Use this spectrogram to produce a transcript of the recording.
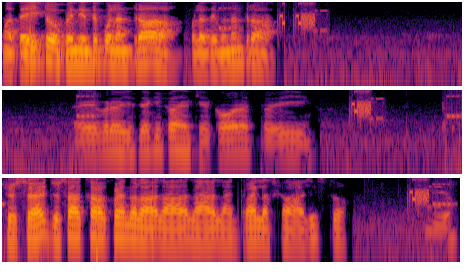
Mateito, pendiente por la entrada, por la segunda entrada. Eh, bro, yo estoy aquí con el que cobra, estoy... Yo estoy, yo estoy acá cubriendo la, la, la, la entrada de las cajas, listo. ¿entendido?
